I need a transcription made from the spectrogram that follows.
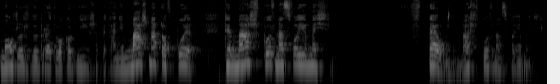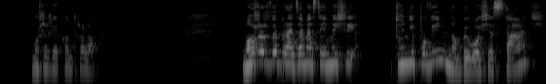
możesz wybrać łagodniejsze pytanie. Masz na to wpływ. Ty masz wpływ na swoje myśli. W pełni masz wpływ na swoje myśli. Możesz je kontrolować. Możesz wybrać zamiast tej myśli, to nie powinno było się stać.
